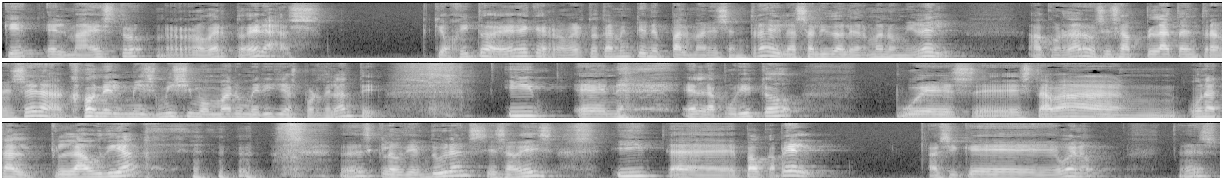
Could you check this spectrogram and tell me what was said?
que el maestro Roberto Eras. Que ojito, eh, que Roberto también tiene palmares en trail, ha salido al hermano Miguel. Acordaros, esa plata en travesera, con el mismísimo Maru Merillas por delante. Y en, en la Purito, pues eh, estaba una tal Claudia, es Claudia Endurance, ya sabéis, y eh, Pau Capel. Así que, bueno, es,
